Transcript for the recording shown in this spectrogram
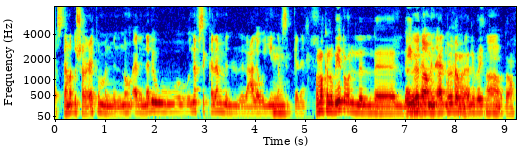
استمدوا شرعيتهم من إنهم قال النبي ونفس الكلام العلويين. نفس الكلام هما كانوا بيدعوا؟ الرضا من آل الرضا من. آل بيت آه. محمد آه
